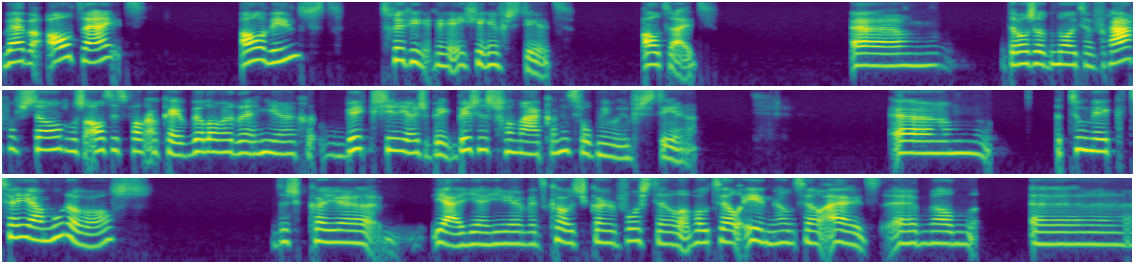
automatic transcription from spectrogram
we hebben altijd alle winst terug geïnvesteerd. Altijd. Um, er was ook nooit een vraag of zo. Het was altijd van, oké, willen we er hier big, serieus big business van maken? Niet voor opnieuw investeren. Um, toen ik twee jaar moeder was, dus kan je, ja, je hier met coach, kan je je voorstellen, hotel in, hotel uit. En dan uh,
